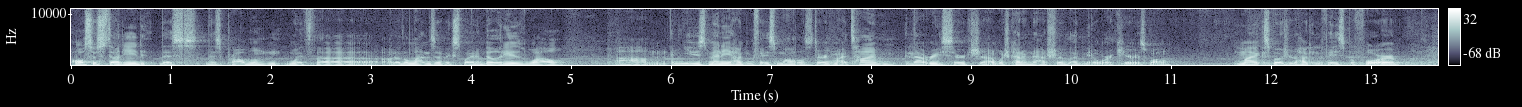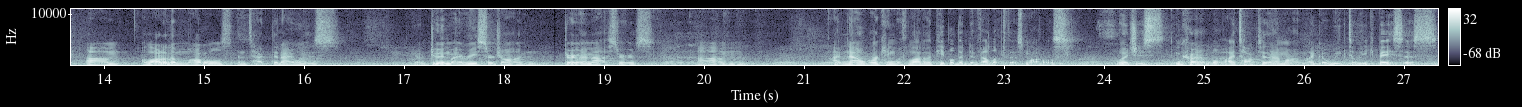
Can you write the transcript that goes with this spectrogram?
Also studied this, this problem with, uh, under the lens of explainability as well, um, and used many Hugging Face models during my time in that research, uh, which kind of naturally led me to work here as well. My exposure to Hugging Face before, um, a lot of the models and tech that I was you know, doing my research on during my master's, um, I'm now working with a lot of the people that developed those models, which is incredible. I talk to them on like a week-to-week -week basis,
